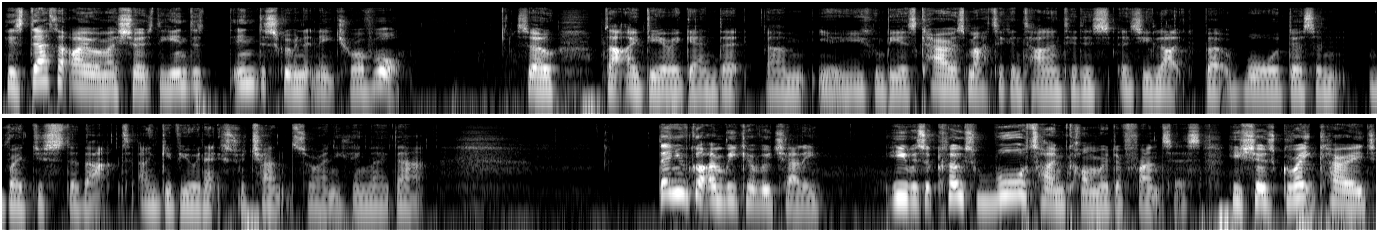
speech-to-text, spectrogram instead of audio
His death at Ioma shows the ind- indiscriminate nature of war. So that idea again that um, you know, you can be as charismatic and talented as, as you like, but war doesn't register that and give you an extra chance or anything like that. Then you've got Enrico Rucelli he was a close wartime comrade of Francis. He shows great courage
